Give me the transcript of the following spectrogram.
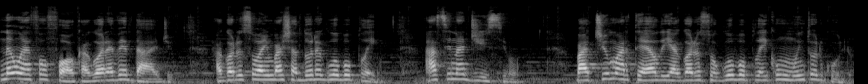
Não é fofoca, agora é verdade. Agora eu sou a embaixadora Globoplay. Assinadíssimo. Bati o martelo e agora eu sou Globoplay com muito orgulho.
